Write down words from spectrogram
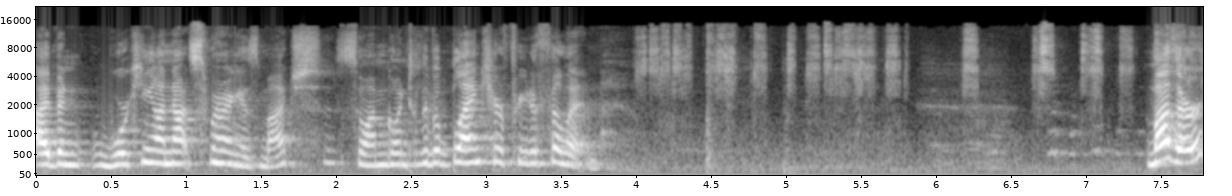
I've been working on not swearing as much, so I'm going to leave a blank here for you to fill in. Mother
